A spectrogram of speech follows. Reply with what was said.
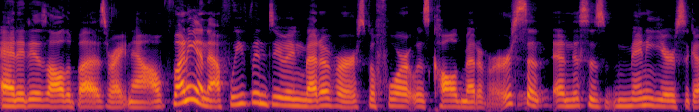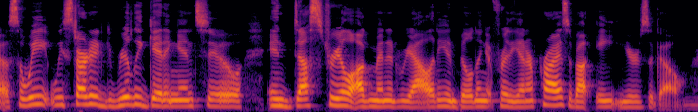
And it is all the buzz right now. Funny enough, we've been doing metaverse before it was called metaverse, and, and this is many years ago. So we we started really getting into industrial augmented reality and building it for the enterprise about eight years ago. Mm-hmm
